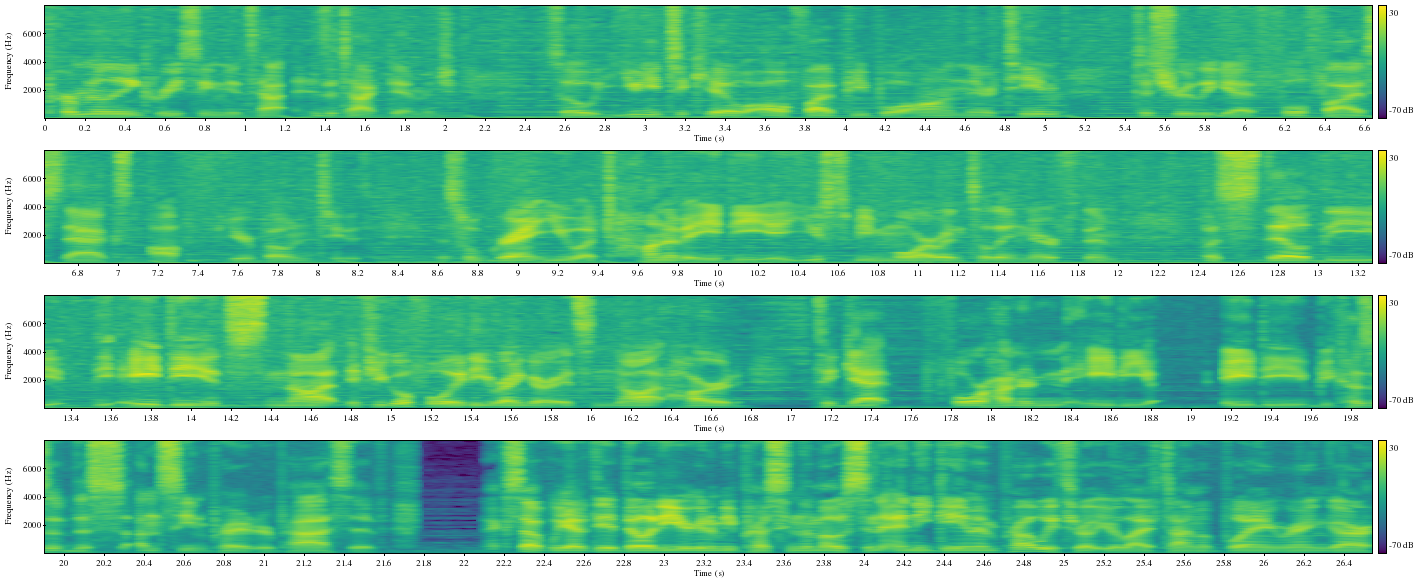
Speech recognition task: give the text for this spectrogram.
permanently increasing his attack damage. So you need to kill all 5 people on their team to truly get full 5 stacks off of your Bone Tooth. This will grant you a ton of AD. It used to be more until they nerfed them, but still the the AD it's not if you go full AD Rengar, it's not hard to get 480 AD because of this Unseen Predator passive. Next up, we have the ability you're going to be pressing the most in any game and probably throughout your lifetime of playing Rengar.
